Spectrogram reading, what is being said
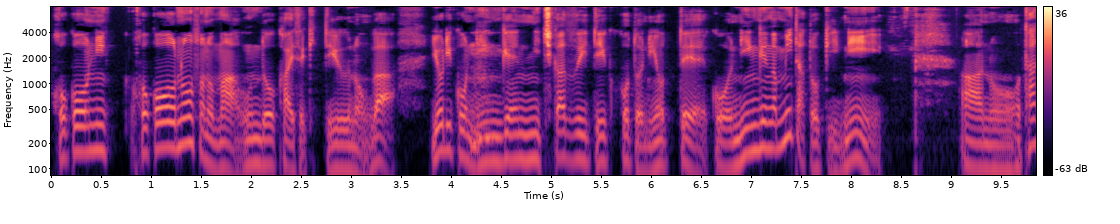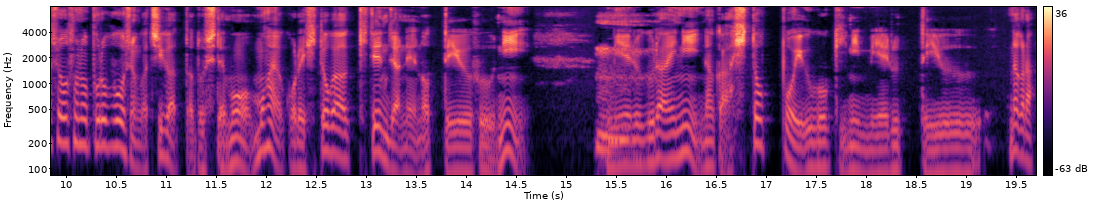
歩行に、歩行のそのまあ運動解析っていうのが、よりこう人間に近づいていくことによって、こう人間が見たときに、あの、多少そのプロポーションが違ったとしても、もはやこれ人が来てんじゃねえのっていう風に、見えるぐらいになんか人っぽい動きに見えるっていう。だから、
